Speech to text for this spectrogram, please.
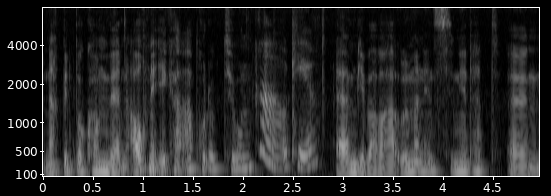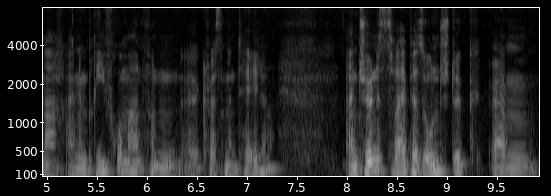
nach Bitburg kommen werden. Auch eine EKA-Produktion, Ah, okay. ähm, die Barbara Ullmann inszeniert hat, äh, nach einem Briefroman von äh, Cressman Taylor. Ein schönes Zwei-Personen-Stück ähm,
